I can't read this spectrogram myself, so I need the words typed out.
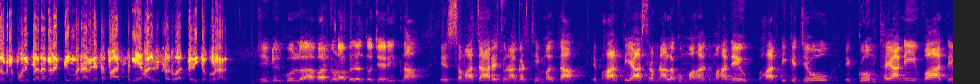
જો કે પોલીસે અલગ અલગ ટીમ બનાવીને તપાસની હાલ શરૂઆત કરી છે, કૃણાલ. જી, બિલકુલ. આભાર જોડા બદલ તો જે રીતના એ સમાચાર એ જુનાગઢથી મળતા એ ભારતીય આશ્રમના લઘુ મહંત મહાદેવ ભારતી કે જેઓ એ ગુમ થયાની વાત એ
